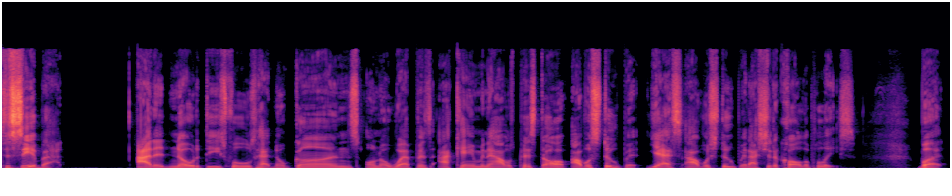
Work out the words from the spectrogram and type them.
to see about it." I didn't know that these fools had no guns or no weapons. I came in there. I was pissed off. I was stupid. Yes, I was stupid. I should have called the police. But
